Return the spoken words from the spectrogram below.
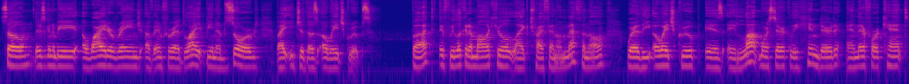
So there's going to be a wider range of infrared light being absorbed by each of those OH groups. But if we look at a molecule like triphenylmethanol, where the OH group is a lot more sterically hindered and therefore can't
